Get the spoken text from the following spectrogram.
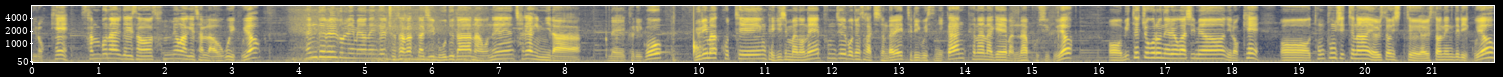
이렇게 3분할돼서 선명하게 잘 나오고 있고요. 핸들을 돌리면 핸들 조사각까지 모두 다 나오는 차량입니다. 네, 그리고 유리막 코팅 120만원에 품질 보증서 같이 전달해 드리고 있으니까 편안하게 만나보시고요. 어, 밑에 쪽으로 내려가시면 이렇게 어, 통풍 시트나 열선 시트, 열선 핸들이 있고요.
